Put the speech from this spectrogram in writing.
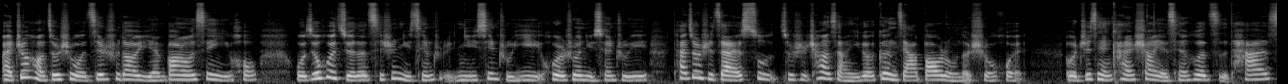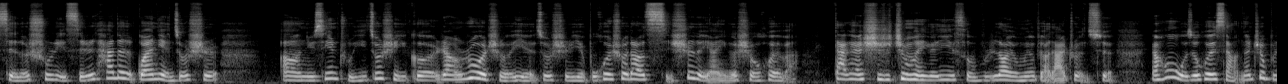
哎，正好就是我接触到语言包容性以后，我就会觉得，其实女性主女性主义或者说女权主义，它就是在塑，就是畅想一个更加包容的社会。我之前看上野千鹤子她写的书里，其实她的观点就是，呃，女性主义就是一个让弱者，也就是也不会受到歧视的这样一个社会吧，大概是这么一个意思，我不知道有没有表达准确。然后我就会想，那这不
